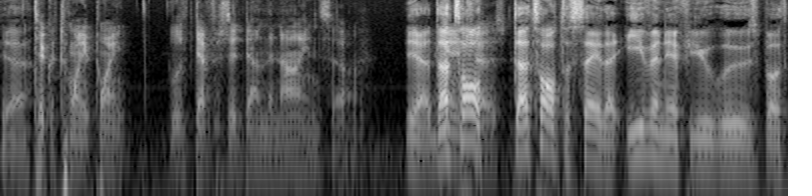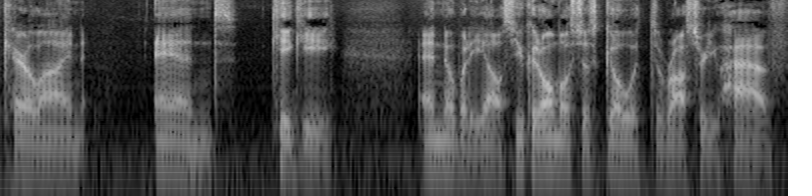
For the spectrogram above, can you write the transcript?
Yeah. took a twenty point deficit down to nine. So Yeah, that's all. shows. That's all to say that even if you lose both Caroline and Kiki and nobody else, you could almost just go with the roster you have.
